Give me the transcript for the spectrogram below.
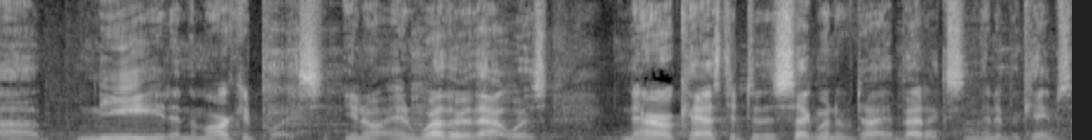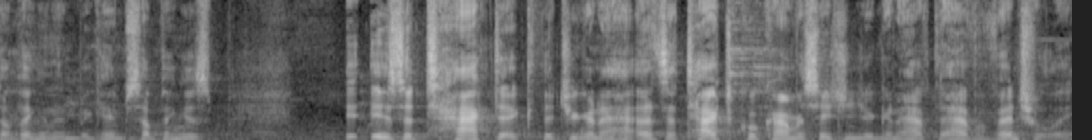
uh, need in the marketplace, you know, and whether that was narrowcasted to the segment of diabetics and then it became something and then it became something is is a tactic that you're going to have. That's a tactical conversation you're going to have to have eventually.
